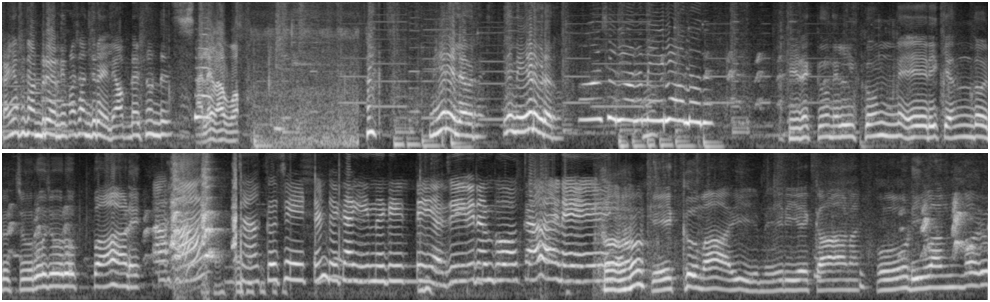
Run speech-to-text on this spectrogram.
കഴിഞ്ഞ വർഷം രണ്ടു രൂപയായിരുന്നു ഇപ്രാവശ്യം രൂപ രൂപയല്ലേ അപ്ഡേഷൻ ഉണ്ട് അല്ലേ വാ പോവാം മേരിയല്ലേ വരുന്നത് ഇത് മേരിയുടെ വീടായിരുന്നു. കിഴക്കു നിൽക്കും മേരിക്കെന്തൊരു ചുറുചുറുപ്പാണ്. ചാക്കോ ചേട്ടന്റെ കയ്യിൽ നിന്ന് കിട്ടിയ ജീവിതം പോക്കാണേ. കേക്കുമായി മേരിയെ കാണാൻ ഓടി വന്നൊരു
